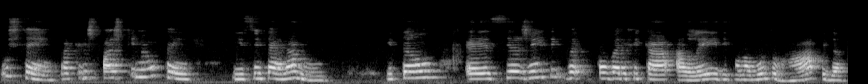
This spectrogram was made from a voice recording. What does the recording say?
os tem, para aqueles pais que não têm isso internamente. Então, é, se a gente for verificar a lei de forma muito rápida,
